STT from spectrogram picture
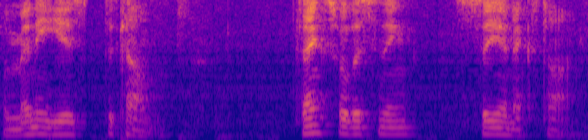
for many years to come. Thanks for listening. See you next time.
